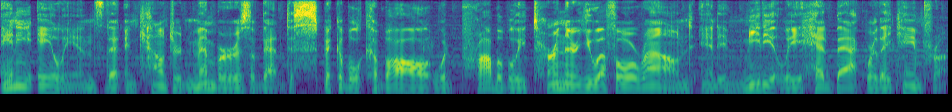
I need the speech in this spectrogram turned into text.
any aliens that encountered members of that despicable cabal would probably turn their UFO around and immediately head back where they came from,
